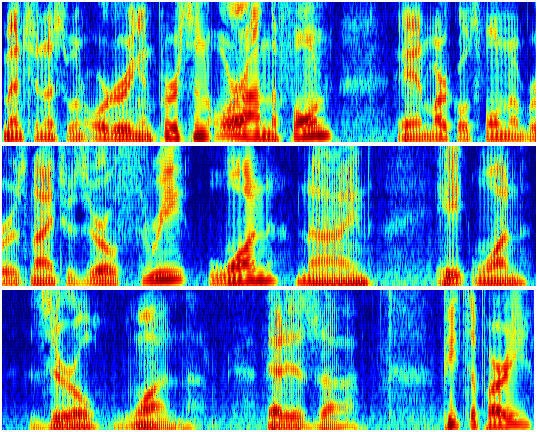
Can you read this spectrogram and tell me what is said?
Mention us when ordering in person or on the phone. And Marco's phone number is 920 319 8101. That is a pizza party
